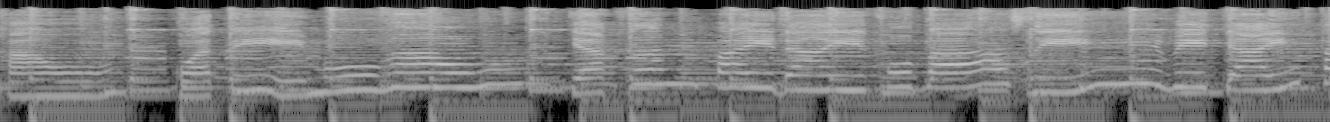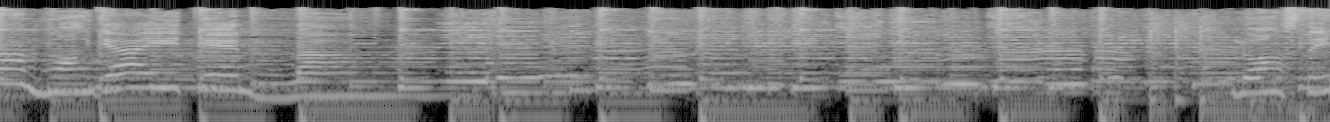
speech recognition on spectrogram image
เขากว่าตีหมูเฮาจะขึ้นไปใดคูบาสีวิจัยต้านห่วงใยเจนลาหลวงสี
